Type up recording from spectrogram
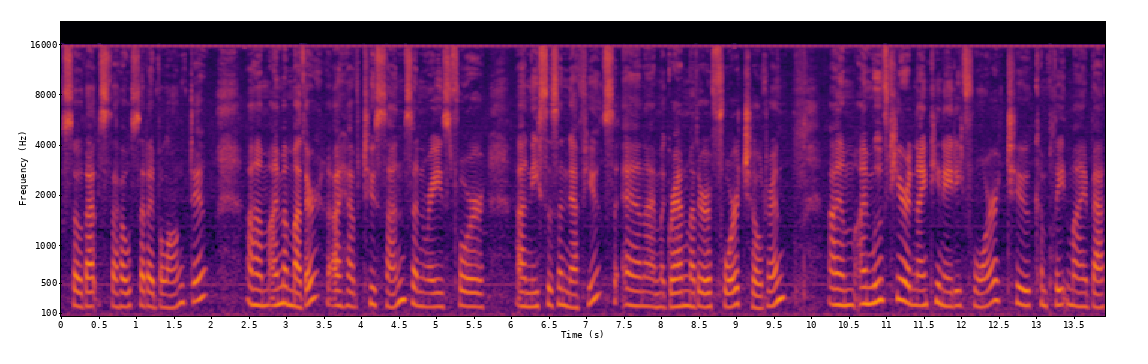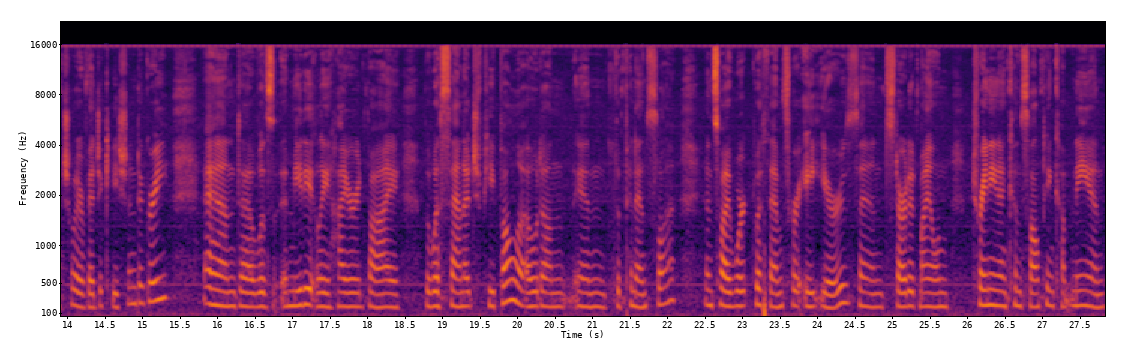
So that's the house that I belong to. Um, I'm a mother. I have two sons and raised four uh, nieces and nephews, and I'm a grandmother of four children. Um, I moved here in 1984 to complete my Bachelor of Education degree and uh, was immediately hired by the Wasanich people out on in the peninsula. And so I worked with them for eight years and started my own training and consulting company and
